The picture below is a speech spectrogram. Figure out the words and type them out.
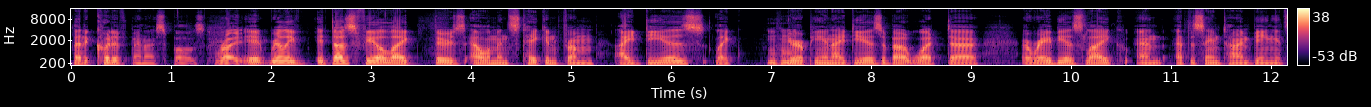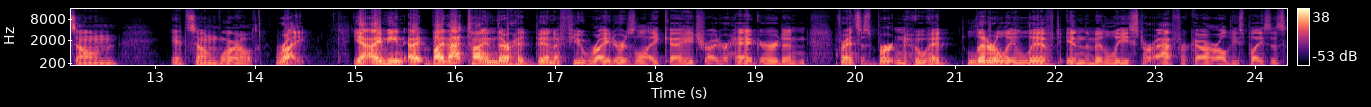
that it could have been, I suppose. Right. It really it does feel like there's elements taken from ideas, like Mm-hmm. European ideas about what uh, Arabia's like, and at the same time being its own its own world. Right. Yeah, I mean, uh, by that time there had been a few writers like uh, H. Rider Haggard and Francis Burton who had literally lived in the Middle East or Africa or all these places,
